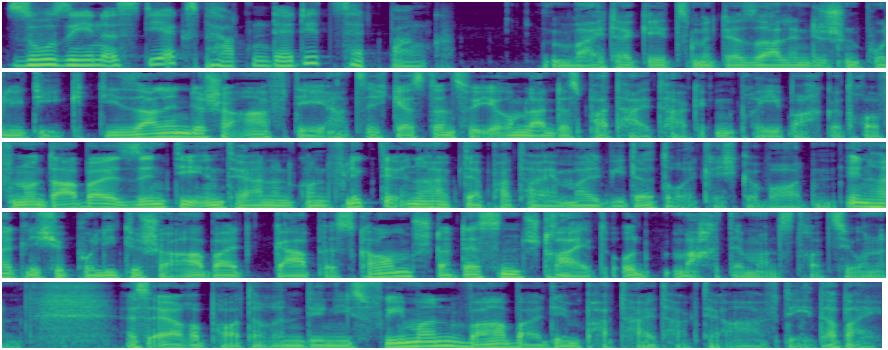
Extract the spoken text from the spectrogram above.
So sehen es die Experten der DZ Bank. Weiter geht's mit der saarländischen Politik. Die saarländische AfD hat sich gestern zu ihrem Landesparteitag in Brebach getroffen und dabei sind die internen Konflikte innerhalb der Partei mal wieder deutlich geworden. Inhaltliche politische Arbeit gab es kaum, stattdessen Streit und Machtdemonstrationen. SR-Reporterin Denise Friemann war bei dem Parteitag der AfD dabei.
